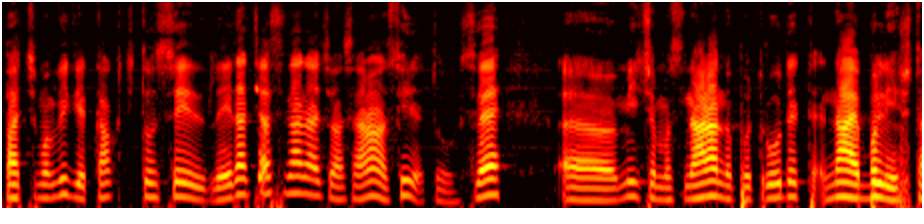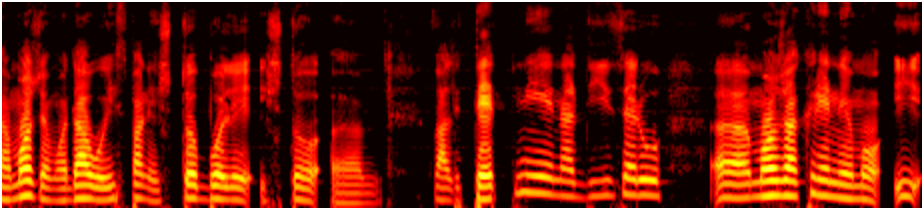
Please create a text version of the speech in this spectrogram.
pa ćemo vidjeti kako će to sve izgledati. Ja se nadam da će vam se naravno svidjeti to sve. E, mi ćemo se naravno potruditi najbolje što možemo da ovo ispane što bolje i što kvalitetnije na Deezeru. E, možda krenemo i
